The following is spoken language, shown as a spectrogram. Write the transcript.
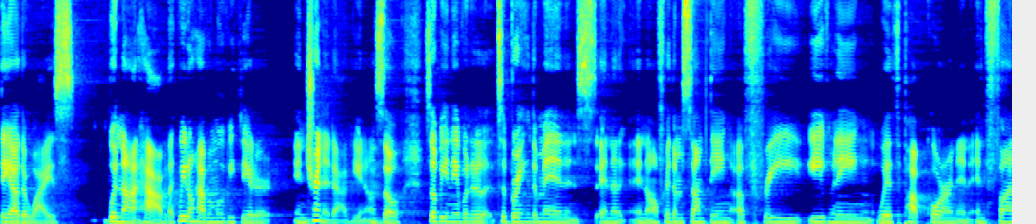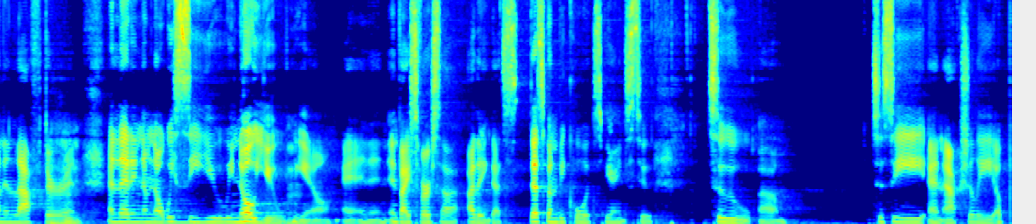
they otherwise would not have. Like we don't have a movie theater in Trinidad, you know. So so being able to to bring them in and and uh, and offer them something a free evening with popcorn and, and fun and laughter and and letting them know we see you, we know you, you know, and, and and vice versa. I think that's that's going to be a cool experience to to um, to see and actually ap-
